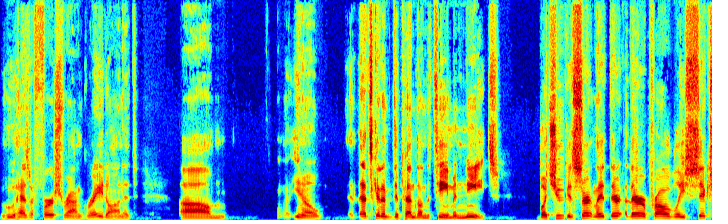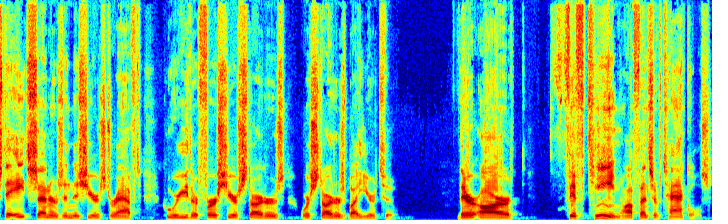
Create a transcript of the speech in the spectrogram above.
who has a first round grade on it, um, you know, that's going to depend on the team and needs. But you can certainly there there are probably six to eight centers in this year's draft who are either first year starters or starters by year two. There are 15 offensive tackles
